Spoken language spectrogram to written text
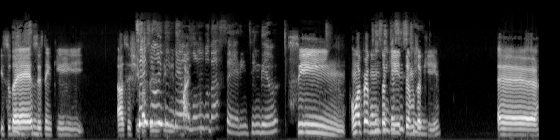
Isso daí é, vocês têm que assistir. Vocês vão entender ao longo da série, entendeu? Sim. Uma pergunta que, que temos aqui é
